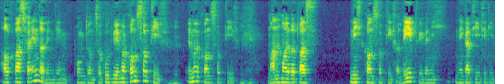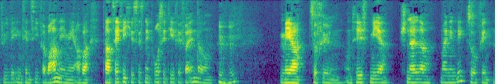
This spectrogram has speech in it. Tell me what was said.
auch was verändert in dem Punkt und so gut wie immer konstruktiv. Mhm. Immer konstruktiv. Mhm. Manchmal wird was nicht konstruktiv erlebt, wie wenn ich negative Gefühle intensiver wahrnehme, aber tatsächlich ist es eine positive Veränderung, mhm. mehr zu fühlen und hilft mir schneller meinen Weg zu finden.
